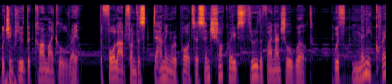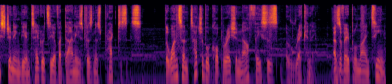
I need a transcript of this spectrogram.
which include the Carmichael Rail. The fallout from this damning report has sent shockwaves through the financial world, with many questioning the integrity of Adani's business practices. The once untouchable corporation now faces a reckoning. As of April 19,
